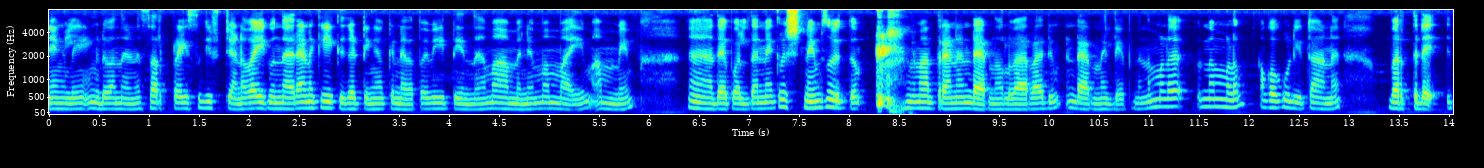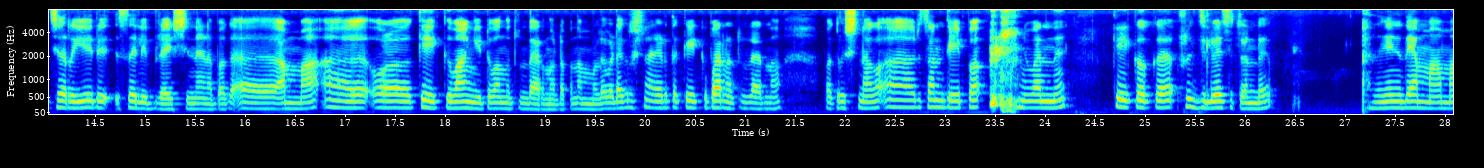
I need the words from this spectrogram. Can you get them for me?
ഞങ്ങൾ ഇങ്ങോട്ട് വന്നതാണ്. സർപ്രൈസ് ഗിഫ്റ്റാണ് വൈകുന്നേരമാണ് കേക്ക് കട്ടിങ് ഒക്കെ ഉണ്ടായത്. അപ്പോൾ വീട്ടിൽ നിന്ന് മാമനും അമ്മായിയും അമ്മയും അതേപോലെ തന്നെ കൃഷ്ണയും സുഹൃത്തും മാത്രമാണ് ഉണ്ടായിരുന്നുള്ളൂ. വേറെ ആരും ഉണ്ടായിരുന്നില്ല? പിന്നെ നമ്മൾ നമ്മളും ഒക്കെ കൂടിയിട്ടാണ് ബർത്ത്ഡേ ചെറിയൊരു സെലിബ്രേഷനാണ് അപ്പോൾ അമ്മ കേക്ക് വാങ്ങിയിട്ട് വന്നിട്ടുണ്ടായിരുന്നു കേട്ടോ. അപ്പോൾ നമ്മളിവിടെ കൃഷ്ണയുടെ അടുത്ത് കേക്ക് പറഞ്ഞിട്ടുണ്ടായിരുന്നു. അപ്പോൾ കൃഷ്ണ ഒരു സന്ധ്യ ഇപ്പം വന്ന് കേക്കൊക്കെ ഫ്രിഡ്ജിൽ വെച്ചിട്ടുണ്ട്. അത് കഴിഞ്ഞത് അമ്മാമ്മ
